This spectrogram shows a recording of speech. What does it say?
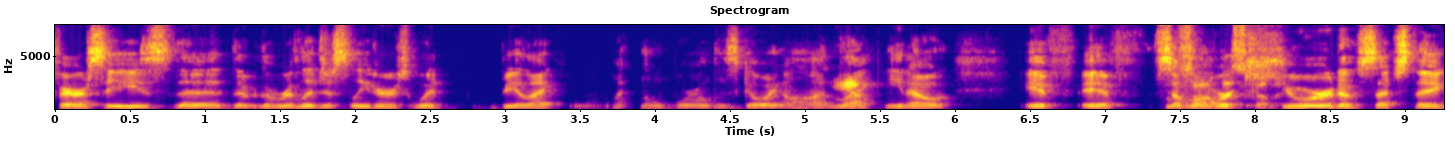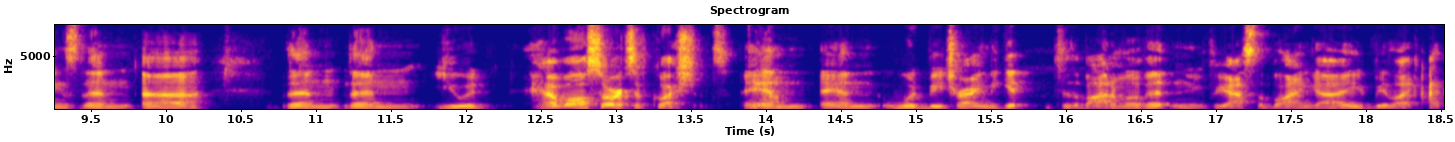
Pharisees, the the, the religious leaders would be like, what in the world is going on? Yeah. Like, you know if if Who someone were cured of such things, then uh, then then you would have all sorts of questions and yeah. and would be trying to get to the bottom of it. And if you ask the blind guy, you'd be like, I,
